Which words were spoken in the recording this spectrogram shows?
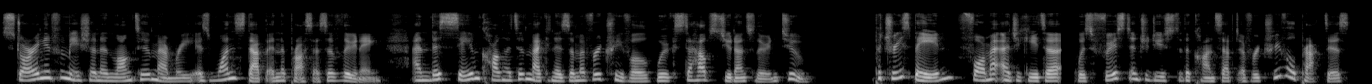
Storing information in long term memory is one step in the process of learning, and this same cognitive mechanism of retrieval works to help students learn too. Patrice Bain, former educator, was first introduced to the concept of retrieval practice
